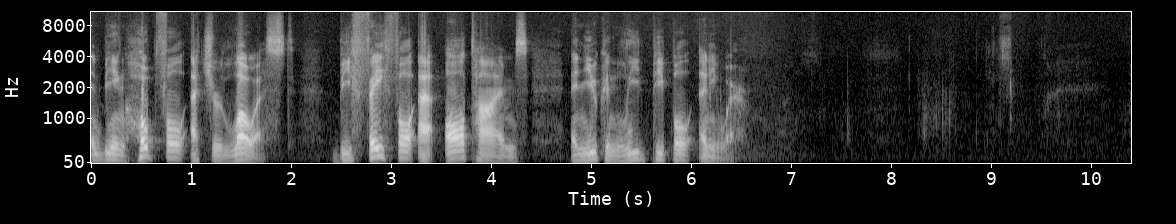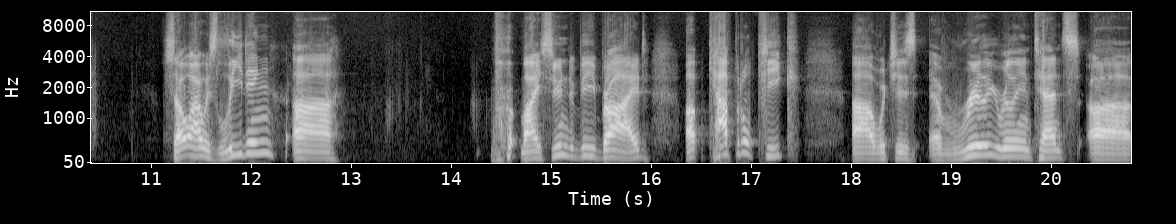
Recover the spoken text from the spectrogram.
and being hopeful at your lowest. Be faithful at all times, and you can lead people anywhere. So I was leading uh, my soon to be bride up Capitol Peak, uh, which is a really, really intense. Uh,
